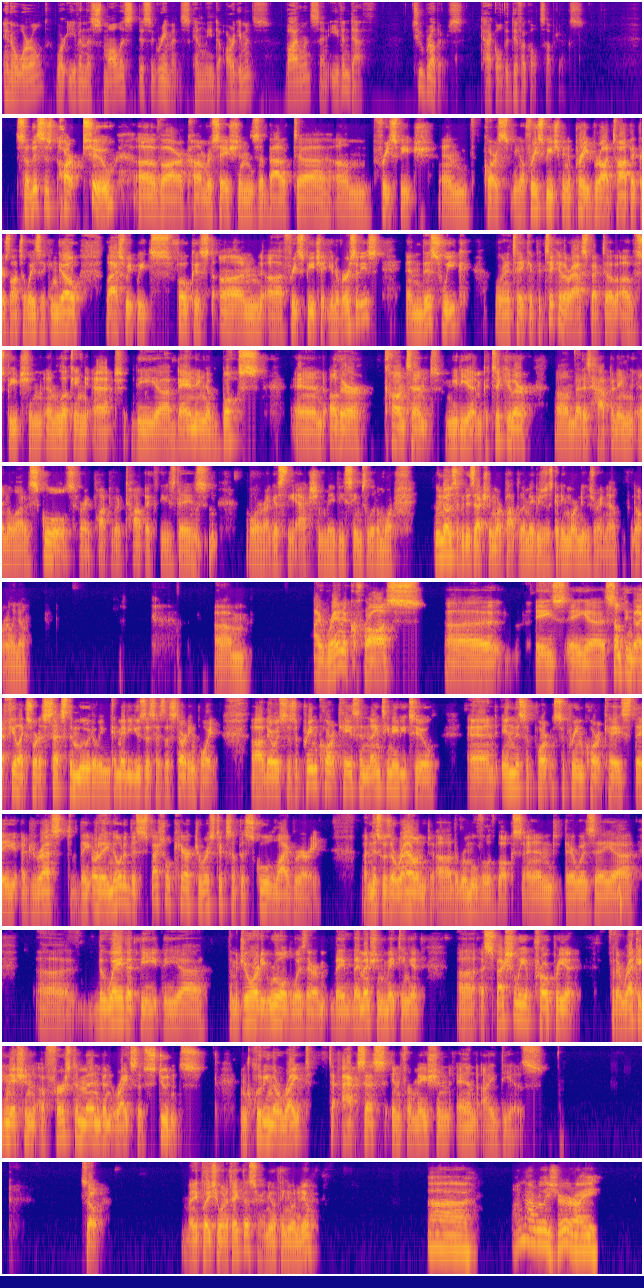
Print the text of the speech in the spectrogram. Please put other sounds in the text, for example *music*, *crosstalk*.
In a world where even the smallest disagreements can lead to arguments, violence, and even death, two brothers tackle the difficult subjects. So, this is part two of our conversations about uh, um, free speech. And of course, you know, free speech being a pretty broad topic, there's lots of ways it can go. Last week, we focused on uh, free speech at universities. And this week, we're going to take a particular aspect of, of speech and, and looking at the uh, banning of books and other content, media in particular, um, that is happening in a lot of schools. Very popular topic these days, or I guess the action maybe seems a little more. Who knows if it is actually more popular? Maybe just getting more news right now. I don't really know. Um, I ran across uh, a, a uh, something that I feel like sort of sets the mood, and we can maybe use this as the starting point. Uh, there was a Supreme Court case in 1982, and in this Supreme Court case, they addressed they or they noted the special characteristics of the school library, and this was around uh, the removal of books. And there was a uh, uh, the way that the the uh, the majority ruled was there they they mentioned making it especially appropriate for the recognition of First Amendment rights of students, including the right to access information and ideas. So, any place you want to take this or anything you want to do? Uh, I'm not really sure. I,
